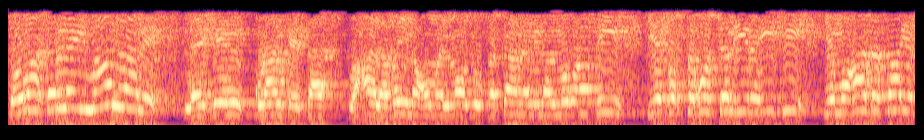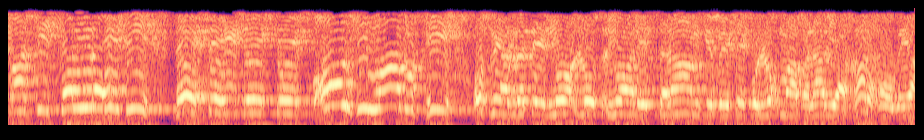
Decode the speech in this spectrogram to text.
توبہ کر لے ایمان لا لے۔ لیکن قرآن کہتا ہے وہ فکان من المغرقین یہ گفتگو چل ہی رہی تھی یہ محادثہ یہ بات چیت چل ہی رہی تھی۔ دیکھتے ہی دیکھتے کون سی موت اٹھی۔ اس نے حضرت نو, علیہ السلام کے بیٹے کو لقمہ بنا لیا غرق ہو گیا۔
